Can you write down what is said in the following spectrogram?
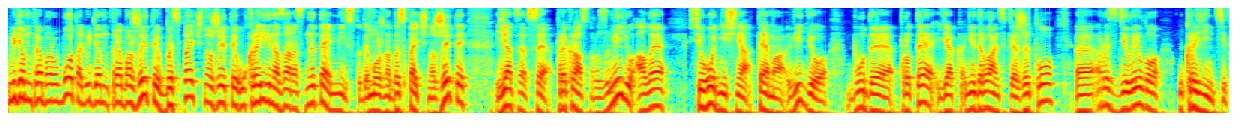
Людям треба робота, людям треба жити, безпечно жити. Україна зараз не те місто, де можна безпечно жити. Я це все прекрасно розумію, але сьогоднішня тема відео буде про те, як нідерландське житло е, розділило українців.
